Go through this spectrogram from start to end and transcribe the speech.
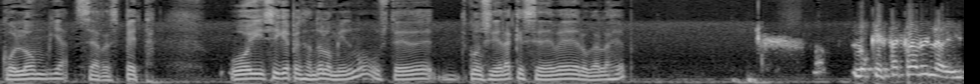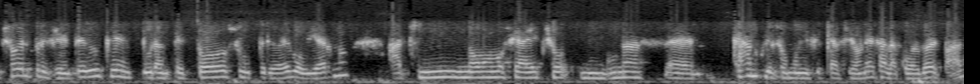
Colombia se respeta. ¿Hoy sigue pensando lo mismo? ¿Usted considera que se debe derogar la JEP? Lo que está claro y lo ha dicho el presidente Duque durante todo su periodo de gobierno, aquí no se ha hecho ninguna eh, cambios o modificaciones al acuerdo de paz.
